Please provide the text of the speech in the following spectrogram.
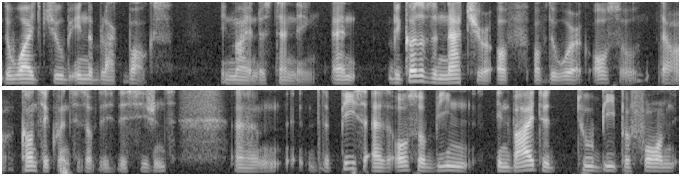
the white cube in the black box, in my understanding. And because of the nature of, of the work, also there are consequences of these decisions. Um, the piece has also been invited to be performed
